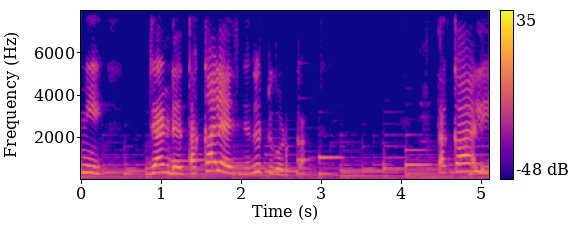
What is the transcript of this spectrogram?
ഇനി രണ്ട് തക്കാളി അരിഞ്ഞത് ഇട്ട് കൊടുക്കാം. തക്കാളി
